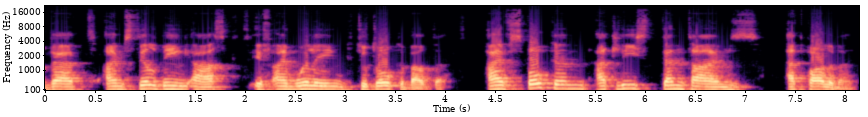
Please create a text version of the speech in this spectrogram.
that I'm still being asked if I'm willing to talk about that. I've spoken at least 10 times at Parliament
